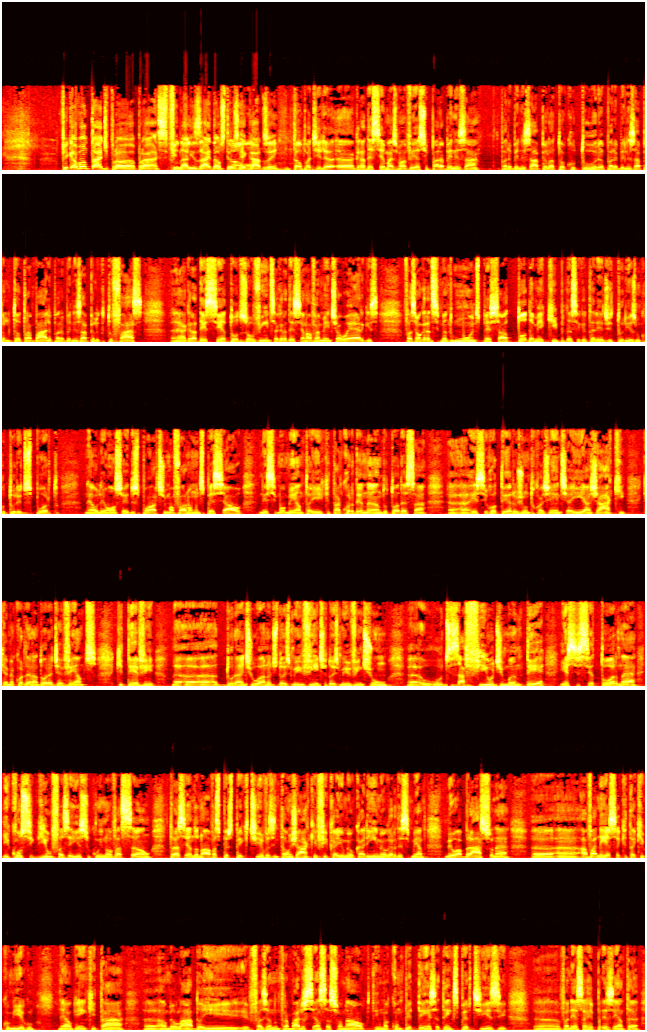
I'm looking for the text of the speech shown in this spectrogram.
Fica à vontade para finalizar e dar os então, teus recados aí. Então, Padilha, uh, agradecer mais uma vez, te parabenizar parabenizar pela tua cultura, parabenizar pelo teu trabalho, parabenizar pelo que tu faz, é, agradecer a todos os ouvintes, agradecer novamente ao Ergues, fazer um agradecimento muito especial a toda a minha equipe da Secretaria de Turismo, Cultura e Desporto, né, o Leôncio aí do esporte, de uma forma muito especial nesse momento aí, que está coordenando todo essa, uh, esse roteiro junto com a gente aí, a Jaque, que é minha coordenadora de eventos, que teve uh, uh, durante o ano de 2020, 2021, o, o desafio de manter esse setor, né? E conseguiu fazer isso com inovação, trazendo novas perspectivas. Então, já que fica aí o meu carinho, meu agradecimento, meu abraço, né? Uh, a Vanessa que está aqui comigo, né? Alguém que está uh, ao meu lado aí fazendo um trabalho sensacional, que tem uma competência, tem expertise. Vanessa representa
